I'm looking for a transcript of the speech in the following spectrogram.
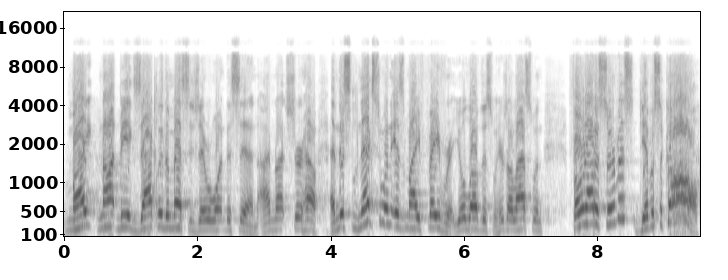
might not be exactly the message they were wanting to send. I'm not sure how. And this next one is my favorite. You'll love this one. Here's our last one. Phone out of service? Give us a call.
